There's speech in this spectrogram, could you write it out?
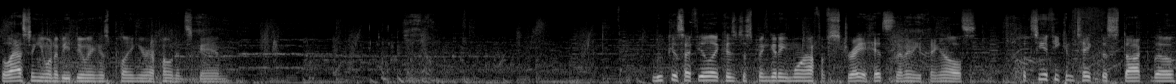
the last thing you want to be doing is playing your opponent's game. Lucas, I feel like, has just been getting more off of stray hits than anything else. Let's see if he can take this stock, though.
